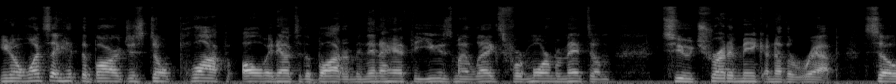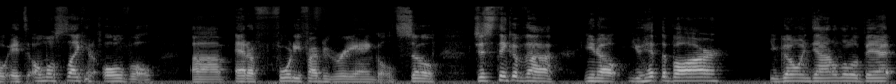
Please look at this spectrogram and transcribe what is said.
you know, once I hit the bar, just don't plop all the way down to the bottom, and then I have to use my legs for more momentum to try to make another rep. So it's almost like an oval um, at a 45 degree angle. So just think of the, you know, you hit the bar, you're going down a little bit,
